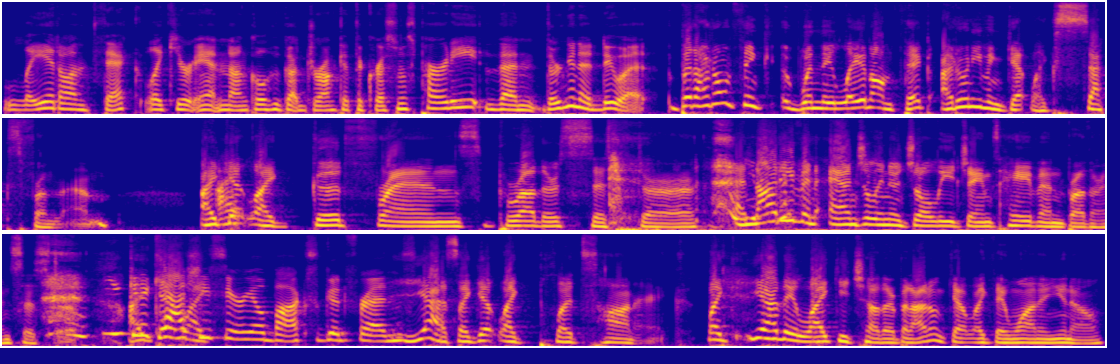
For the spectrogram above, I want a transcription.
lay it on thick, like your aunt and uncle who got drunk at the Christmas party, then they're going to do it. But I don't think when they lay it on thick, I don't even get like sex from them. I get like good friends, brother, sister, and not even Angelina Jolie, James Haven, brother and sister. You get I a cashy like, cereal box, good friends. yes, I get like platonic. Like, yeah, they like each other, but I don't get like they want to, you know,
